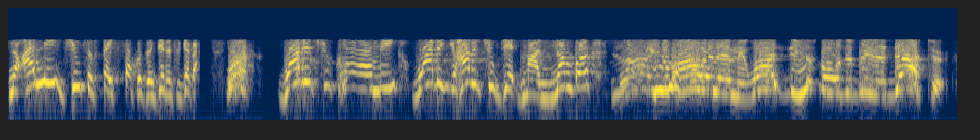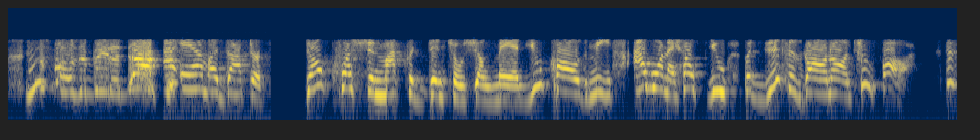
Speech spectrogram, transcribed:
Now I need you to stay focused and get it together. What? Why did you call me? Why did you? How did you get my number? Why are you hollering at me? Why? You're supposed to be the doctor. You're supposed to be the doctor. I am a doctor. Don't question my credentials, young man. You called me. I want to help you, but this has gone on too far. This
